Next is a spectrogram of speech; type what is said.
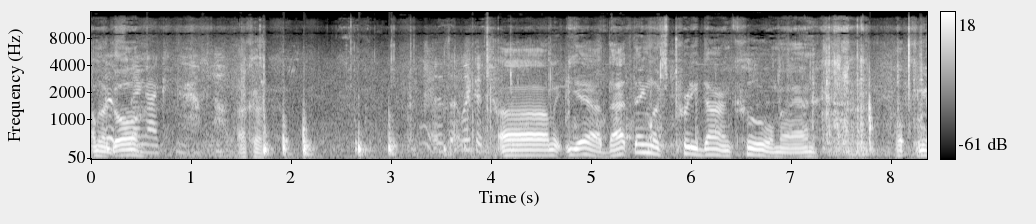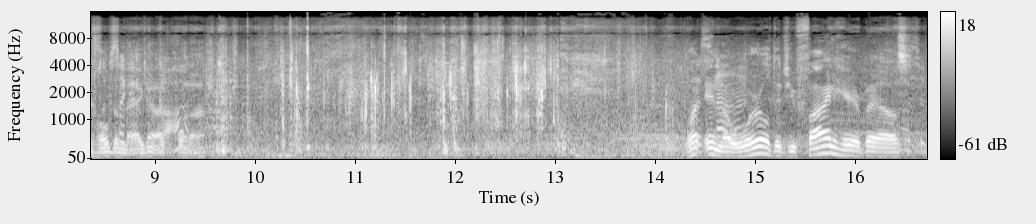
I'm gonna This go... thing I can grab though. Okay. Is that like a? Um, yeah, that thing looks pretty darn cool, man. Oh, can you hold the like magnet? I pull it up. What in the world did you find here, Bales? It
